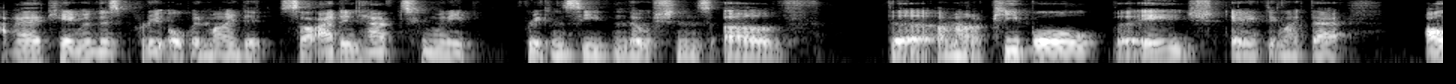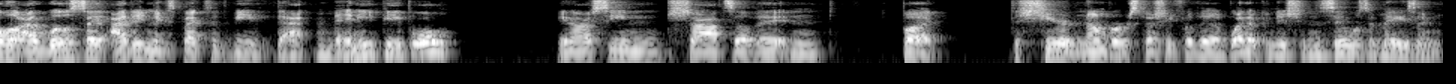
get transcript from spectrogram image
I came in this pretty open minded, so I didn't have too many preconceived notions of the amount of people, the age, anything like that. Although I will say I didn't expect it to be that many people. You know, I've seen shots of it, and but the sheer number, especially for the weather conditions, it was amazing.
